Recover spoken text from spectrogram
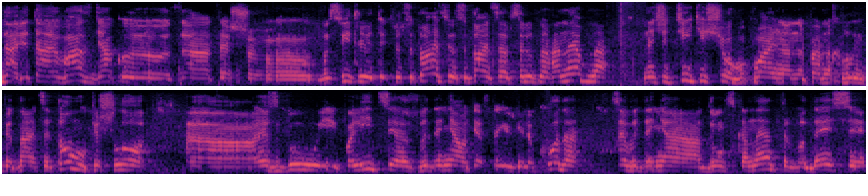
Да, вітаю вас. Дякую за те, що висвітлюєте цю ситуацію. Ситуація абсолютно ганебна. Значить, тільки що буквально напевно хвилин 15 тому пішло е, СБУ і поліція з видання. От я стою біля входа. Це видання Думська.нет в Одесі.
